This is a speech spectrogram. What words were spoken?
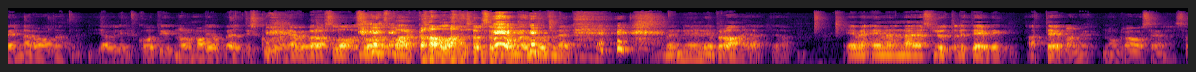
vänner och allt att jag vill inte gå till normaljobb eller till skolan, jag vill bara slå, slå och sparka alla som, som kommer mot mig. Men nu är det bra. Jag, jag, även, även när jag slutade tävling, att tävla nu några år sedan så,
